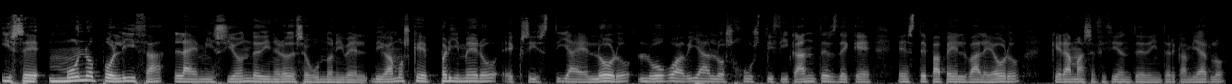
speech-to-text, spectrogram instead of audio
y se monopoliza la emisión de dinero de segundo nivel. Digamos que primero existía el oro, luego había los justificantes de que este papel vale oro, que era más eficiente de intercambiarlo,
